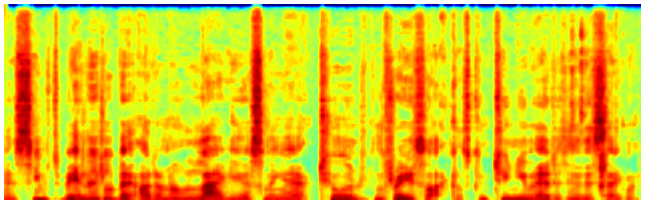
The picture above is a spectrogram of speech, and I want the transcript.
It seems to be a little bit, I don't know, laggy or something out. 203 cycles. Continue editing this segment.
